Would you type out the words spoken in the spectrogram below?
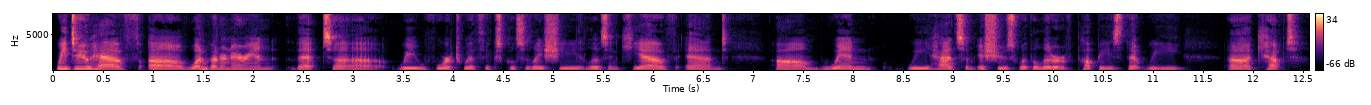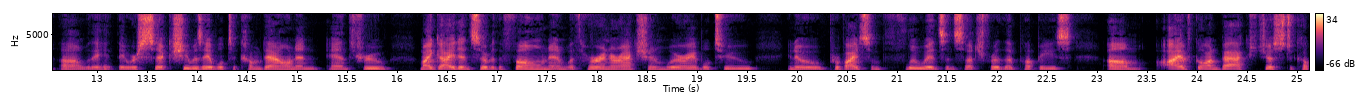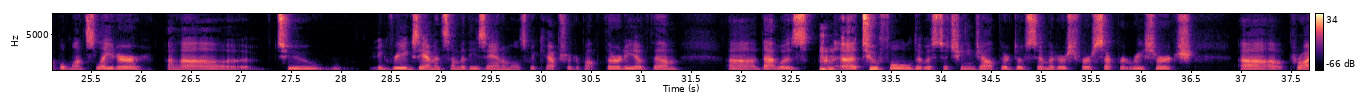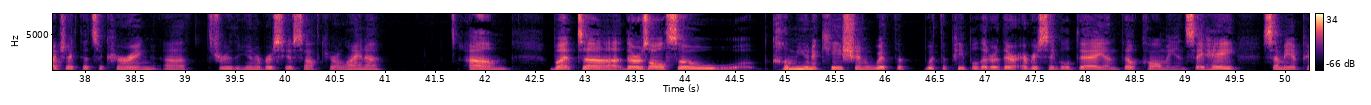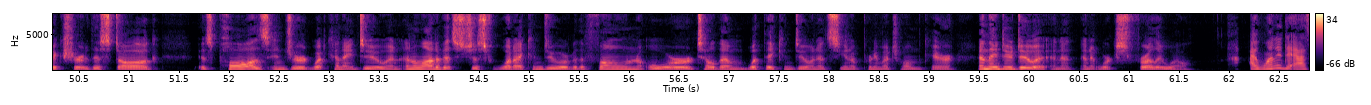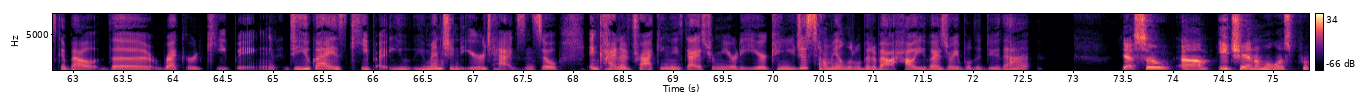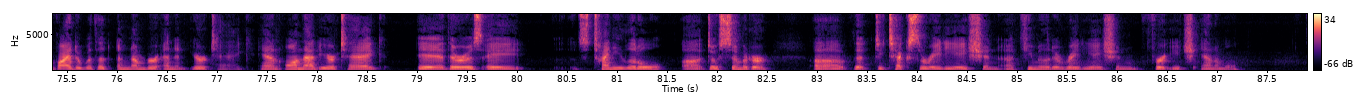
We do have uh, one veterinarian that uh, we've worked with exclusively. She lives in Kiev, and um, when we had some issues with a litter of puppies that we uh, kept, uh, they they were sick. She was able to come down and and through my guidance over the phone and with her interaction, we were able to you know provide some fluids and such for the puppies. Um, I've gone back just a couple months later uh, to re-examine some of these animals. We captured about 30 of them. Uh, that was uh, twofold. It was to change out their dosimeters for a separate research uh, project that's occurring uh, through the University of South Carolina. Um, but uh, there's also communication with the with the people that are there every single day, and they'll call me and say, "Hey, send me a picture. This dog is paws injured. What can I do?" And and a lot of it's just what I can do over the phone or tell them what they can do, and it's you know pretty much home care, and they do do it, and it and it works fairly well. I wanted to ask about the record keeping. Do you guys keep you you mentioned ear tags and so in kind of tracking these guys from year to year, can you just tell me a little bit about how you guys are able to do that? Yeah, so um, each animal is provided with a, a, number and an ear tag, and on that ear tag, uh, there is a tiny little uh, dosimeter uh, that detects the radiation, uh, cumulative radiation for each animal.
